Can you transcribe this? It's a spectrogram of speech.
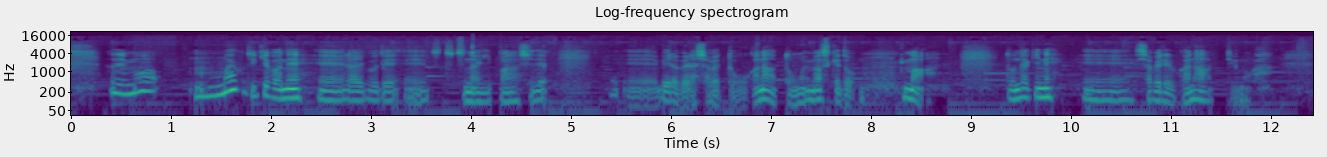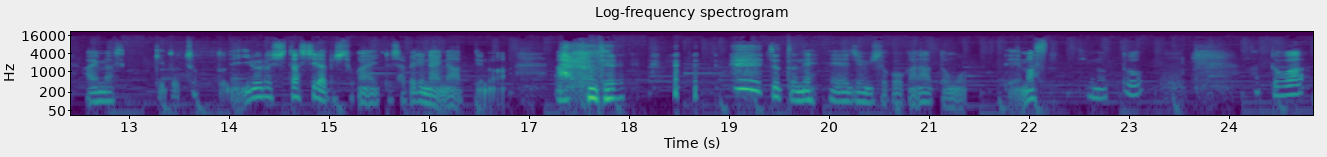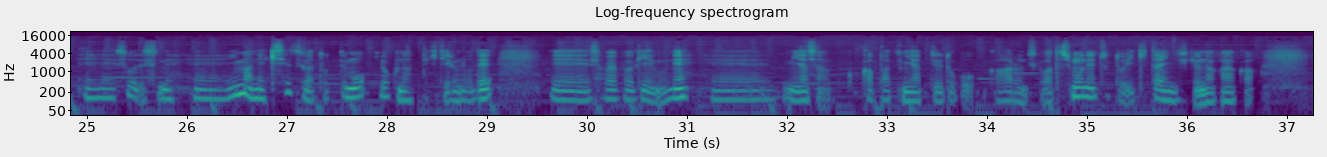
で、まあ、うまいこといけばね、えー、ライブで、えー、ずっと繋ぎっぱなしで、えー、ベラベラ喋っておこうかなと思いますけど、まあ、どんだけね、えー、喋れるかなっていうのがありますけど、ちょっとね、いろいろ下調べしとかないと喋れないなっていうのはあるので ちょっとね、えー、準備しとこうかなと思ってますっていうのと、あとは、えー、そうですね、えー、今ね、季節がとっても良くなってきているので、え、サバイバーゲームね、え、皆さん活発にやってるとこがあるんですけど、私もね、ちょっと行きたいんですけど、なかなか、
